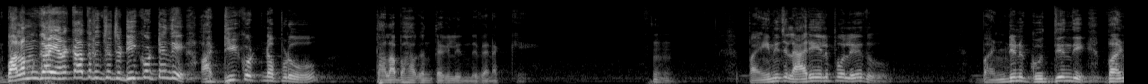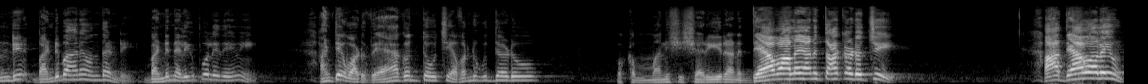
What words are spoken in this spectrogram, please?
బలంగా వెనకాత నుంచి వచ్చి ఢీ కొట్టింది. ఆ ఢీ కొట్టినప్పుడు తల భాగం తగిలింది వెనక్కి. పైనుంచి లారీ వెళ్ళిపోలేదు. బండిని గుద్దింది. బండి బండి బాగానే ఉందండి. బండి నలిగిపోలేదేమి. అంటే వాడు వేగంతో వచ్చి ఎవరిని గుద్దాడు? ఒక మనిషి శరీరాన్ని దేవాలయాన్ని తాకాడు వచ్చి ఆ దేవాలయం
